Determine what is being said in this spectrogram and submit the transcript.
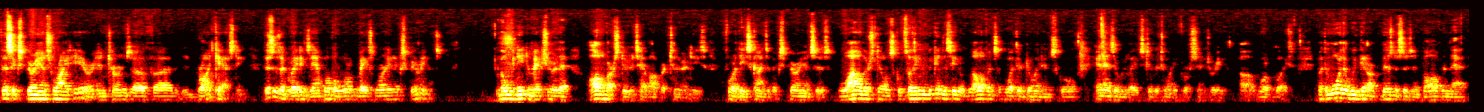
This experience right here, in terms of broadcasting, this is a great example of a work-based learning experience. But we need to make sure that all of our students have opportunities for these kinds of experiences while they're still in school so they can begin to see the relevance of what they're doing in school and as it relates to the 21st century uh, workplace. But the more that we get our businesses involved in that,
